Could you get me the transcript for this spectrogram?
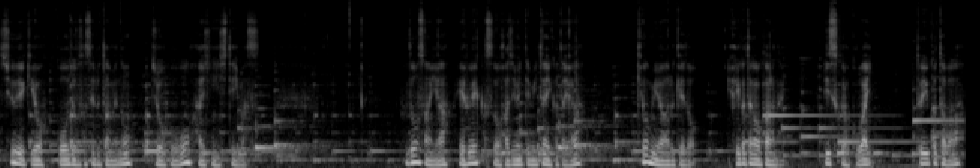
収益を向上させるための情報を配信しています。不動産や FX を始めてみたい方や興味はあるけどやり方がわからないリスクが怖いという方は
